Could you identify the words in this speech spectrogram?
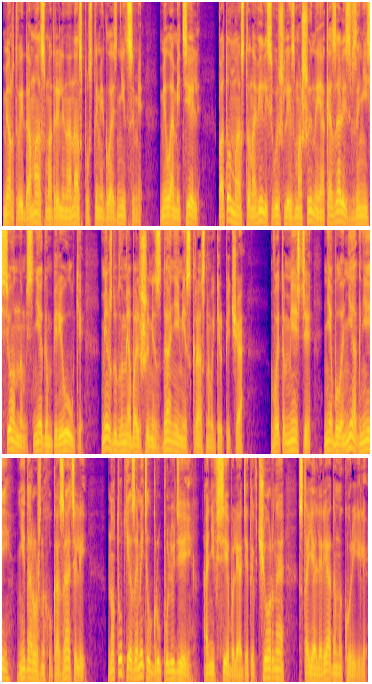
Мертвые дома смотрели на нас пустыми глазницами. Мела метель. Потом мы остановились, вышли из машины и оказались в занесенном снегом переулке между двумя большими зданиями из красного кирпича. В этом месте не было ни огней, ни дорожных указателей, но тут я заметил группу людей. Они все были одеты в черное, стояли рядом и курили.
